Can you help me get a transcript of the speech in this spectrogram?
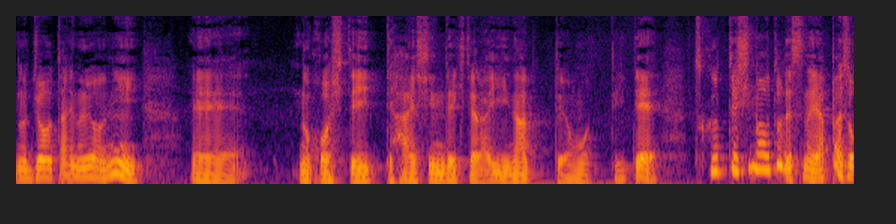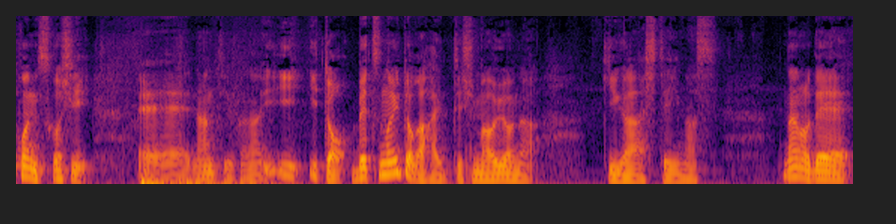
の状態のように、えー残していって配信できたらいいなって思っていて、作ってしまうとですね、やっぱりそこに少し、えーなんていうかな、い意図、別の意図が入ってしまうような気がしています。なので、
